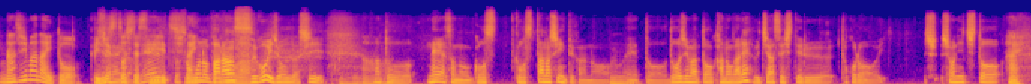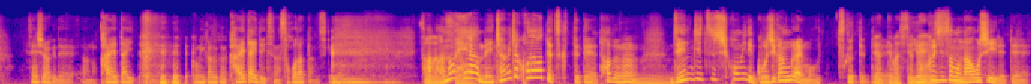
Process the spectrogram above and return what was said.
馴染まないと美術として成立しないそこのバランスすごごい上手だし、いあ、と、ね、そのゴス、ゴスタのシーンっていうか、あの、うん。えっ、と、堂島と加野がね、打ち合わせしてるところを、し初日とはい。千秋楽であの変えたいって、コミカド君が変えたいと言ってたのはそこだったんですけど、ああの部屋めちゃめちゃこだわって作ってて、多分、うん。前日仕込みで5時間ぐらいもう作ってて、やってましたねで翌日も直し入れて、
